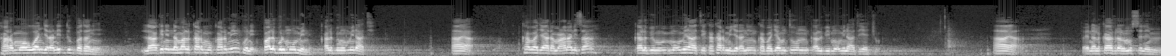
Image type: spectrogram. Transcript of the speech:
كرم وانجر ندبتني. لكن إنما الكرم كرمين كن قلب المؤمن قلب مؤمنات. آية. كبجار معنا نساء قلب مؤمنات ككرم جرانين كبجمتون قلب مؤمنات يجو. آية. فإن الكافر المسلم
